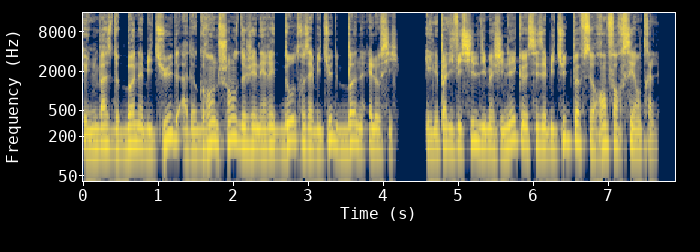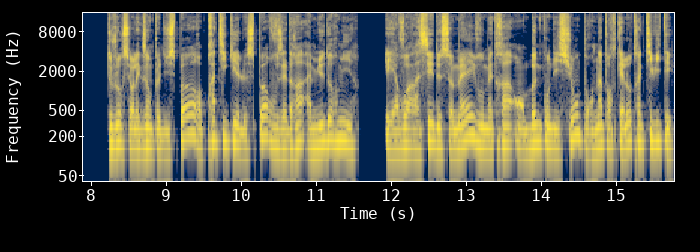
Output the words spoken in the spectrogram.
Et une base de bonnes habitudes a de grandes chances de générer d'autres habitudes bonnes elles aussi. Et il n'est pas difficile d'imaginer que ces habitudes peuvent se renforcer entre elles. Toujours sur l'exemple du sport, pratiquer le sport vous aidera à mieux dormir. Et avoir assez de sommeil vous mettra en bonne condition pour n'importe quelle autre activité.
